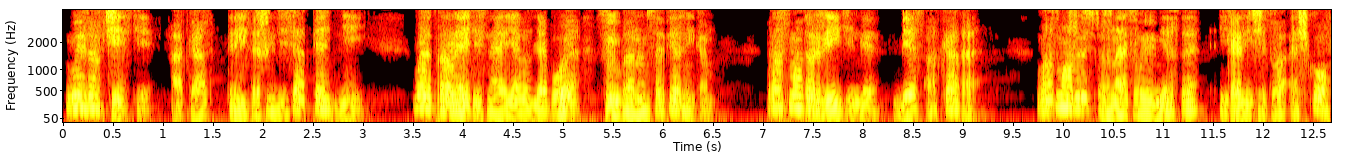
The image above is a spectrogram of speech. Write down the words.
Вызов чести, откат 365 дней. Вы отправляетесь на арену для боя с выбранным соперником. Просмотр рейтинга, без отката. Возможность узнать свое место и количество очков.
